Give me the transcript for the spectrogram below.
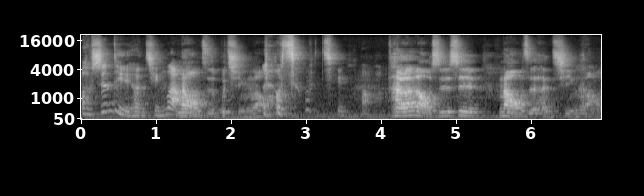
哦，身体很勤劳，脑子不勤劳。脑子不勤劳。台湾老师是脑子很勤劳，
